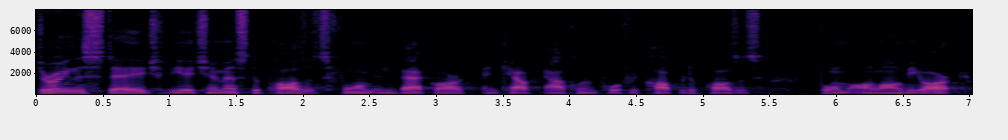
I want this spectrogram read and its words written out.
During this stage, VHMS deposits form in back arc and calc alkaline porphyry copper deposits form along the arc.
